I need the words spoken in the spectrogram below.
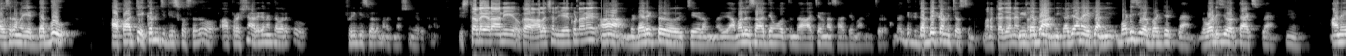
అవసరమయ్యే డబ్బు ఆ పార్టీ ఎక్కడి నుంచి తీసుకొస్తుందో ఆ ప్రశ్న అడగనంత వరకు ఫ్రీబీస్ వల్ల మనకు నష్టం జరుగుతుంది. ఇస్తాడా అని ఒక ఆలోచన చేయకుండానే డైరెక్ట్ చేయడం అది అమలు సాధ్యం అవుతుందా ఆచరణ సాధ్యమా అని చూడకుండా దీనికి డబ్బు ఎక్కడి నుంచి వస్తుంది? మన ఖజానా నీ డబ్బా నీ ఖజానా ఎట్లా? What is your budget plan what is your tax plan. అనే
